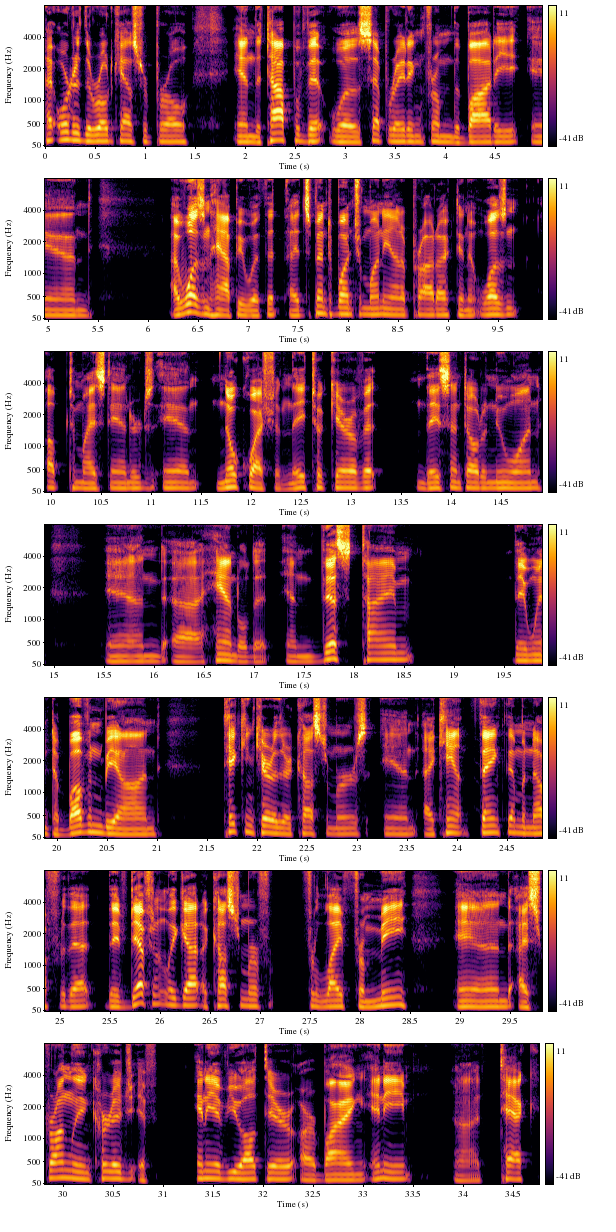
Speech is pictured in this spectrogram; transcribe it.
I ordered the Rodecaster Pro, and the top of it was separating from the body, and I wasn't happy with it. I'd spent a bunch of money on a product, and it wasn't up to my standards. And no question, they took care of it. They sent out a new one and uh, handled it. And this time, they went above and beyond, taking care of their customers, and I can't thank them enough for that. They've definitely got a customer f- for life from me and I strongly encourage if any of you out there are buying any uh, tech,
